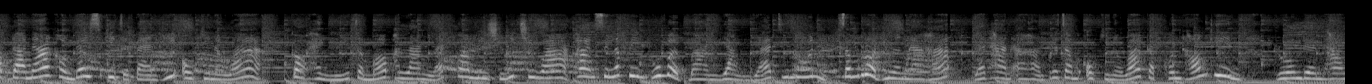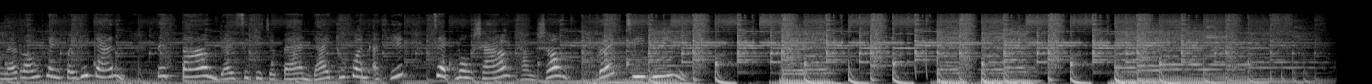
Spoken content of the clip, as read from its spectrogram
ัปดาห์หน้าของไดสกิจแปนที่โอกินาวาเกาะแห่งนี้จะมอบพลังและความมีชีวิตชีวา ผ่านศิลปินผู้เบิกบานอย่างยาจิมุนสำรวจเมืองนาฮะ และทานอาหารประจำโอกินาวากับคนท้องถิ่นรวมเดินทางและร้องเพลงไปด้วยกัน ติดตามไดสกิจแปนได้ทุกวันอาทิตย์7โมงเช้าทางช่อง Red TV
